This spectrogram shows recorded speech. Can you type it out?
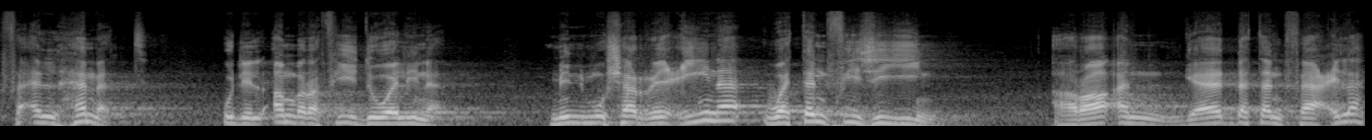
فألهمت أولي الأمر في دولنا من مشرعين وتنفيذيين آراء جادة فاعلة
